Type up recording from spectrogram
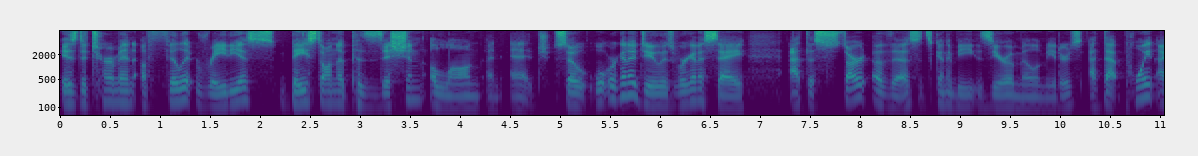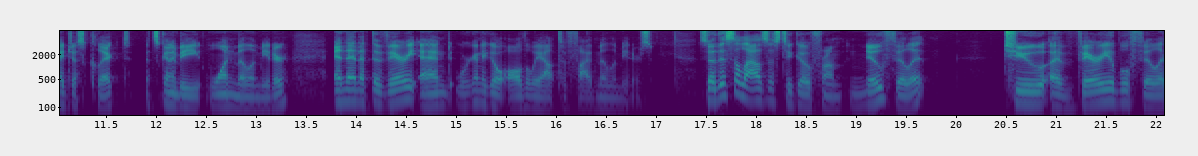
is determine a fillet radius based on a position along an edge. So what we're going to do is we're going to say at the start of this, it's going to be zero millimeters. At that point I just clicked, it's going to be one millimeter. And then at the very end, we're going to go all the way out to five millimeters. So this allows us to go from no fillet to a variable fillet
